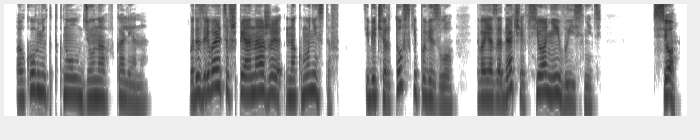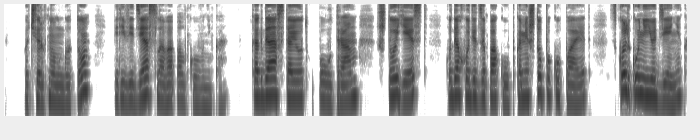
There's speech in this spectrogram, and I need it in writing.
— полковник ткнул Дюна в колено. «Подозревается в шпионаже на коммунистов. Тебе чертовски повезло. Твоя задача — все о ней выяснить». Все, подчеркнул Гото, переведя слова полковника когда встает по утрам, что ест, куда ходит за покупками, что покупает, сколько у нее денег,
